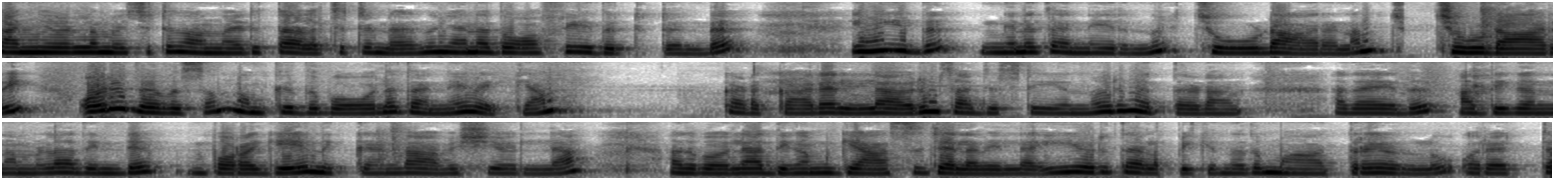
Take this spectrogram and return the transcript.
കഞ്ഞിവെള്ളം വെച്ചിട്ട് നന്നായിട്ട് തിളച്ചിട്ടുണ്ടായിരുന്നു. ഞാനത് ഓഫ് ചെയ്തിട്ടിട്ടുണ്ട്. ഇനി ഇത് ഇങ്ങനെ തന്നെ ഇരുന്ന് ചൂടാറണം. ചൂടാറി ഒരു ദിവസം നമുക്ക് ഇതുപോലെ തന്നെ വെക്കാം. കടക്കാരെല്ലാവരും സജസ്റ്റ് ചെയ്യുന്ന ഒരു മെത്തേഡാണ് അതായത് അധികം നമ്മൾ അതിന്റെ പുറകെ നിൽക്കേണ്ട ആവശ്യമില്ല. അതുപോലെ അധികം ഗ്യാസ് ചിലവില്ല. ഈ ഒരു തിളപ്പിക്കുന്നത് മാത്രമേ ഉള്ളൂ. ഒരൊറ്റ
